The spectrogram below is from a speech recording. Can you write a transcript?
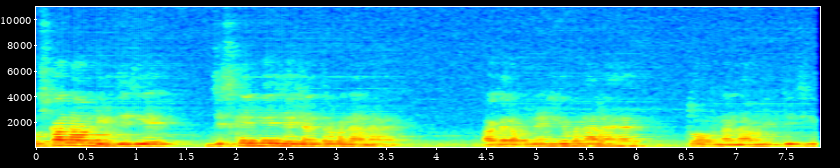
उसका नाम लिख दीजिए, जिसके लिए यह यंत्र बनाना है। अगर अपने लिए बनाना है तो अपना नाम लिख दीजिए।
